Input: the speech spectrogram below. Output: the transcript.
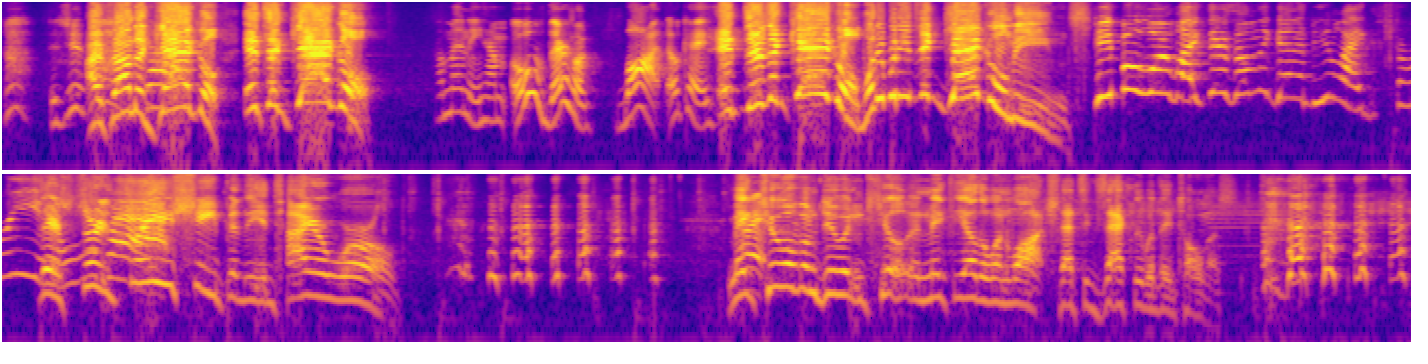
Did you? I oh found a gaggle. It's a gaggle. How many? How, oh, there's a lot. Okay. It, there's a gaggle. What, do- what do you think gaggle means? People were like, "There's only gonna be like three." There's the three, three sheep in the entire world. Make right. two of them do it and kill and make the other one watch. That's exactly what they told us.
